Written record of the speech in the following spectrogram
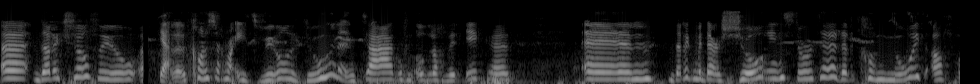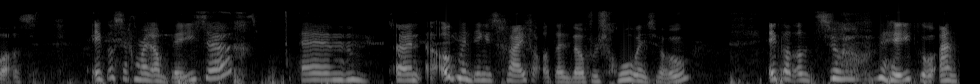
Uh, dat ik zoveel, ja, dat ik gewoon zeg maar iets wilde doen. Een taak of een opdracht, weet ik het. En dat ik me daar zo in stortte dat ik gewoon nooit af was. Ik was zeg maar dan bezig. En, en ook met dingen schrijven altijd wel voor school en zo. Ik had altijd zo'n hekel aan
